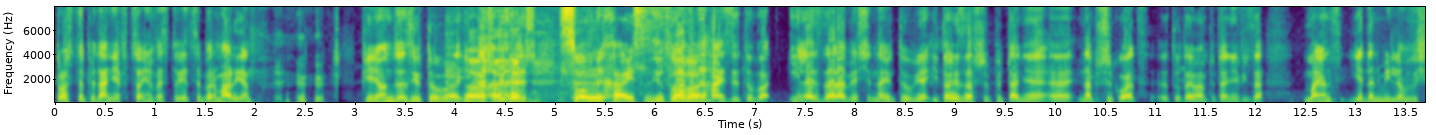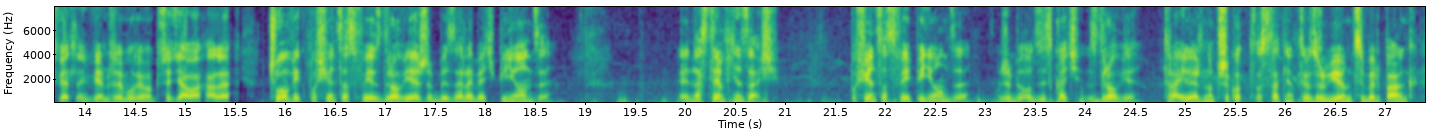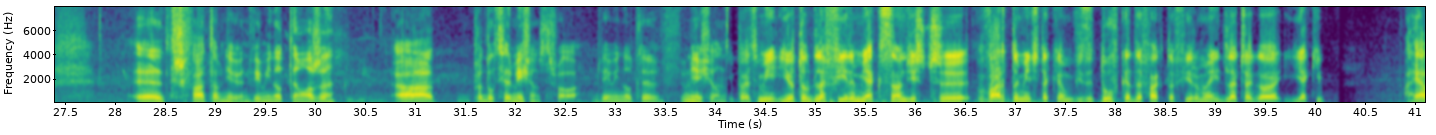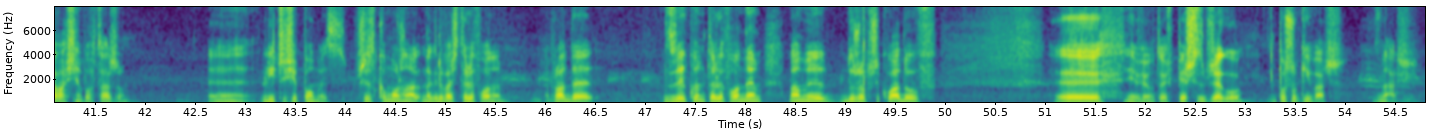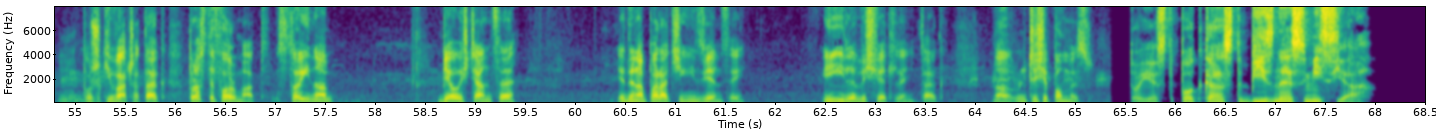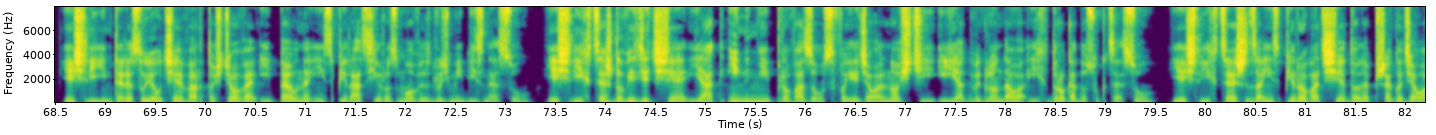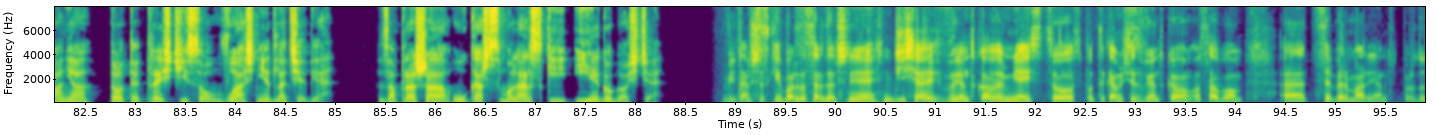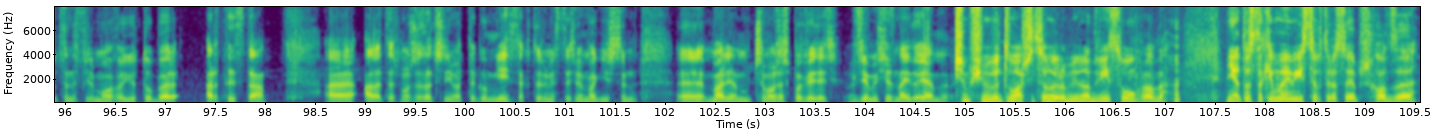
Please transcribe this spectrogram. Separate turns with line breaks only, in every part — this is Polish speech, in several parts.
proste pytanie, w co inwestuje Cybermarian? Pieniądze z YouTube'a i każdy wiesz...
Sławny
e,
hajs z
Sławny
YouTube'a.
hajs z YouTube'a. Ile zarabia się na YouTubie? I to jest zawsze pytanie, e, na przykład, e, tutaj mam pytanie widza, mając 1 milion wyświetleń, wiem, że mówię o przedziałach, ale
Człowiek poświęca swoje zdrowie, żeby zarabiać pieniądze. E, Następnie zaś poświęca swoje pieniądze, żeby odzyskać zdrowie. Trailer na przykład ostatnio, który zrobiłem, Cyberpunk, trwa tam, nie wiem, dwie minuty może, a produkcja miesiąc trwała. Dwie minuty w miesiąc.
I powiedz mi, YouTube dla firm, jak sądzisz, czy warto mieć taką wizytówkę de facto firmy i dlaczego, jaki...
A ja właśnie powtarzam, e, liczy się pomysł. Wszystko można nagrywać telefonem. Naprawdę zwykłym telefonem mamy dużo przykładów. E, nie wiem, ktoś pierwszy z brzegu. Poszukiwacz, znasz. Poszukiwacza, tak? Prosty format. Stoi na białej ściance, jeden aparacik, nic więcej. I ile wyświetleń, tak? No, liczy się pomysł.
To jest podcast Biznes Misja. Jeśli interesują Cię wartościowe i pełne inspiracji rozmowy z ludźmi biznesu, jeśli chcesz dowiedzieć się, jak inni prowadzą swoje działalności i jak wyglądała ich droga do sukcesu, jeśli chcesz zainspirować się do lepszego działania, to te treści są właśnie dla Ciebie. Zaprasza Łukasz Smolarski i jego goście.
Witam wszystkich bardzo serdecznie. Dzisiaj w wyjątkowym miejscu spotykamy się z wyjątkową osobą. E, Cybermarian, producent filmowy, youtuber, artysta. E, ale też może zacznijmy od tego miejsca, w którym jesteśmy magicznym. E, Marian, czy możesz powiedzieć, gdzie my się znajdujemy?
Musimy wytłumaczyć, co my robimy nad Wisłą, prawda? Nie, to jest takie moje miejsce, w które sobie przychodzę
